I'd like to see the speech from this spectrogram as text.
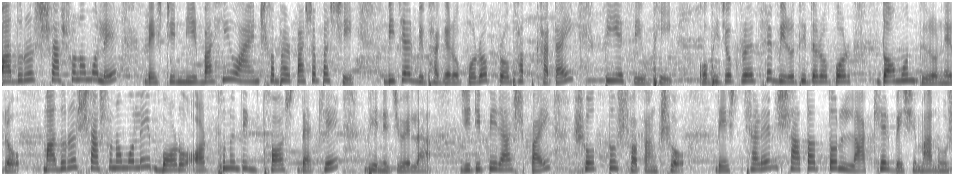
মাদুরোর শাসনামলে দেশটির নির্বাহী ও আইনসভার পাশাপাশি বিচার বিভাগের ওপরও প্রভাব খাটায় পিএসইউভি। অভিযোগ রয়েছে, বিরোধীদের ওপর দমন পীড়নেরও। মাদুরোর শাসনামলে বড় অর্থনৈতিক ধস দেখে ভেনেজুয়েলা। জিডিপি হ্রাস পায় সত্তর শতাংশ। দেশ ছাড়েন সাতাত্তর লাখের বেশি মানুষ।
